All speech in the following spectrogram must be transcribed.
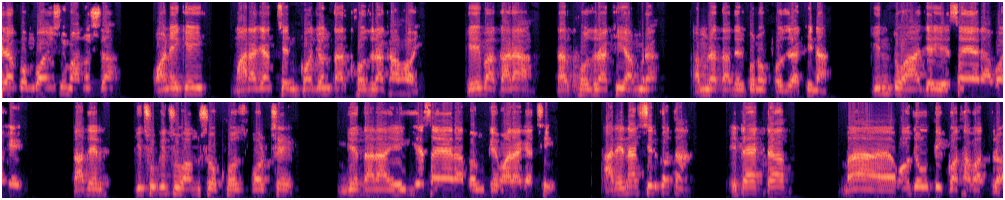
এরকম বয়সী মানুষরা অনেকেই মারা যাচ্ছেন, কজন তার খোঁজ রাখা হয়, কে বা কারা তার খোঁজ রাখি আমরা আমরা তাদের কোনো খোঁজ রাখি না। কিন্তু আজ এই এসআইআর আবহে তাদের কিছু কিছু অংশ খোঁজ পড়ছে যে তারা এই এসআইআর আতঙ্কে মারা গেছে। আর এনআরসির কথা, এটা একটা অযৌক্তিক কথাবার্তা।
